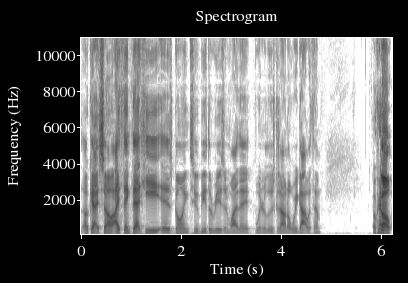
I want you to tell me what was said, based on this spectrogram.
Okay, so I think that he is going to be the reason why they win or lose because I don't know what we got with him. Okay. Go,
